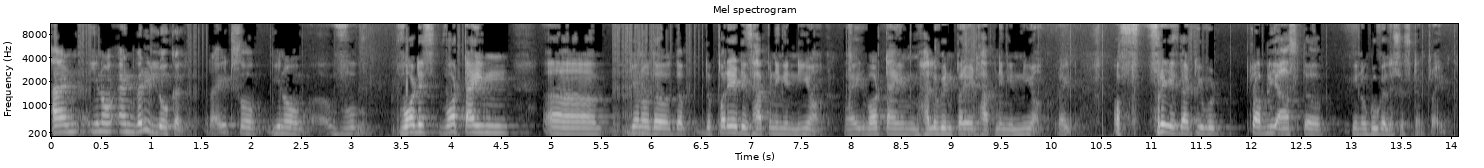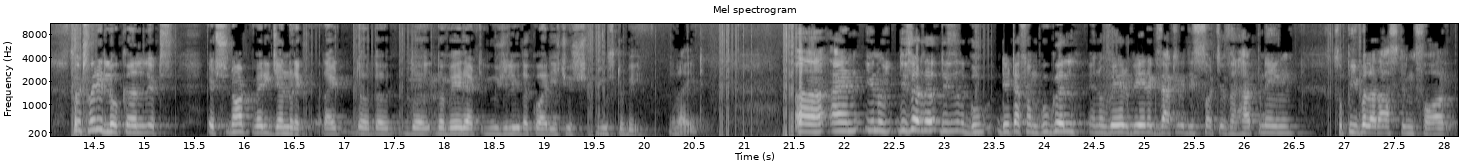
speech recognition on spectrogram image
And you know, and very local, right? So you know, what is what time uh, you know the, the the parade is happening in New York, right? What time Halloween parade happening in New York, right? A phrase that you would probably ask the you know Google Assistant, right? So it's very local. It's it's not very generic, right? The the, the, the way that usually the queries used, used to be, right? Uh, and you know these are the these are the Google, data from Google. You know where where exactly these searches are happening. So people are asking for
